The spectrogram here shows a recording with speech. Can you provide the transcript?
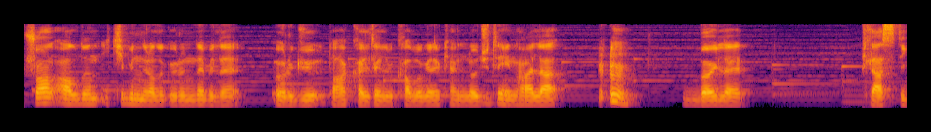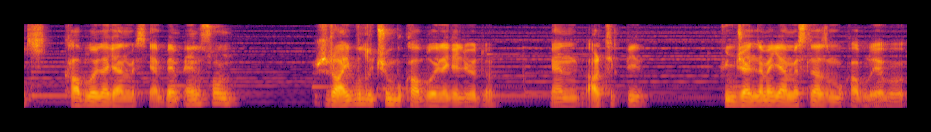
Şu an aldığın 2000 liralık üründe bile örgü daha kaliteli bir kablo gelirken Logitech'in hala böyle plastik kabloyla gelmesi. Yani benim en son Rival 3'ün bu kabloyla geliyordu. Yani artık bir güncelleme gelmesi lazım bu kabloya. Bu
